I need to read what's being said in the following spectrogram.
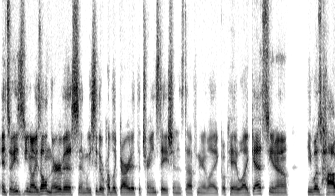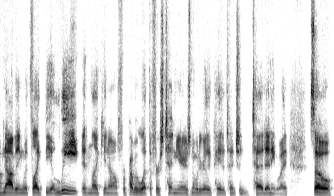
And so he's, you know, he's all nervous and we see the Republic Guard at the train station and stuff. And you're like, okay, well, I guess, you know, he was hobnobbing with like the elite and like, you know, for probably what the first 10 years, nobody really paid attention to Ted anyway. So,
